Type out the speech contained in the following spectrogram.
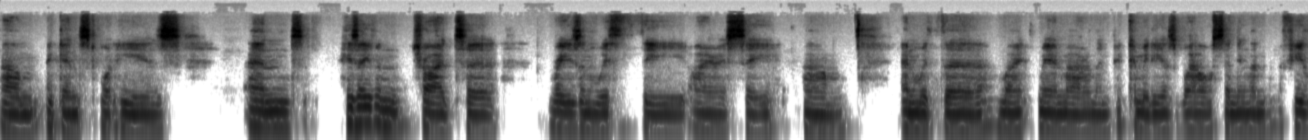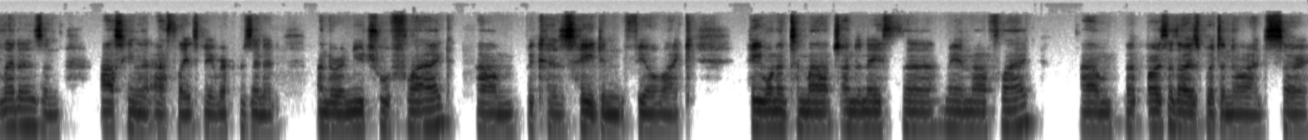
um, against what he is. And he's even tried to reason with the IOC um, and with the Myanmar Olympic Committee as well, sending them a few letters and asking that athletes be represented under a neutral flag um, because he didn't feel like he wanted to march underneath the Myanmar flag. Um, but both of those were denied. So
